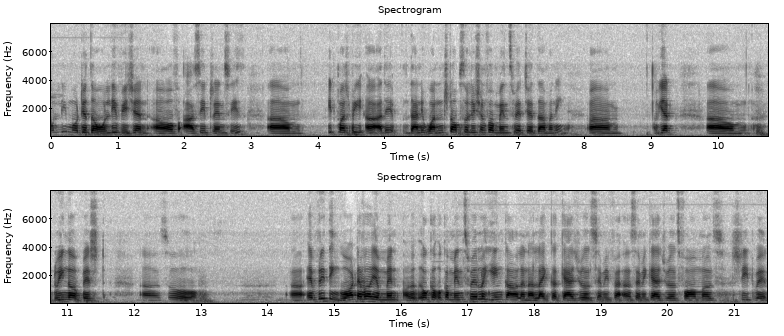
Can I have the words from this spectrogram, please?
only motive the only vision of RC Trends is it must be అదే దాన్ని one stop solution for men's wear చేద్దామని we're doing our best so everything whatever men ఒక ఒక మెన్స్ వేర్లో ఏం కావాలన్నా like casual semi semi casuals formals street wear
